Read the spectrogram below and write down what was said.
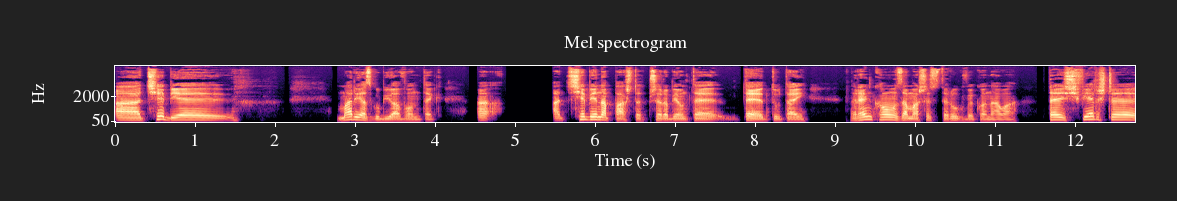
A ciebie... Maria zgubiła wątek. A, a ciebie na pasztet przerobią te, te tutaj. Ręką zamaszysty ruch wykonała. Te świerszcze,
